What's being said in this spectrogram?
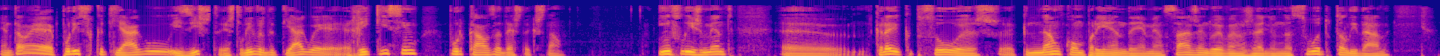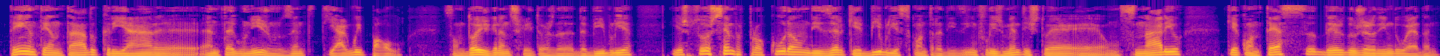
Então é por isso que Tiago existe. Este livro de Tiago é riquíssimo por causa desta questão. Infelizmente, uh, creio que pessoas que não compreendem a mensagem do Evangelho na sua totalidade têm tentado criar uh, antagonismos entre Tiago e Paulo. São dois grandes escritores da, da, Bíblia e as pessoas sempre procuram dizer que a Bíblia se contradiz. Infelizmente isto é, é um cenário que acontece desde o Jardim do Éden.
